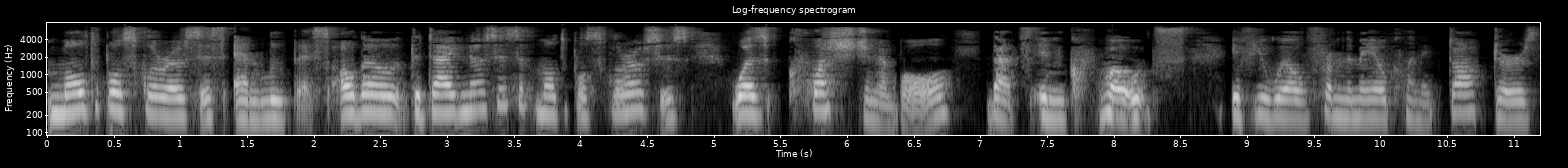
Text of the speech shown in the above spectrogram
multiple sclerosis and lupus. Although the diagnosis of multiple sclerosis was questionable, that's in quotes, if you will, from the Mayo Clinic doctors,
